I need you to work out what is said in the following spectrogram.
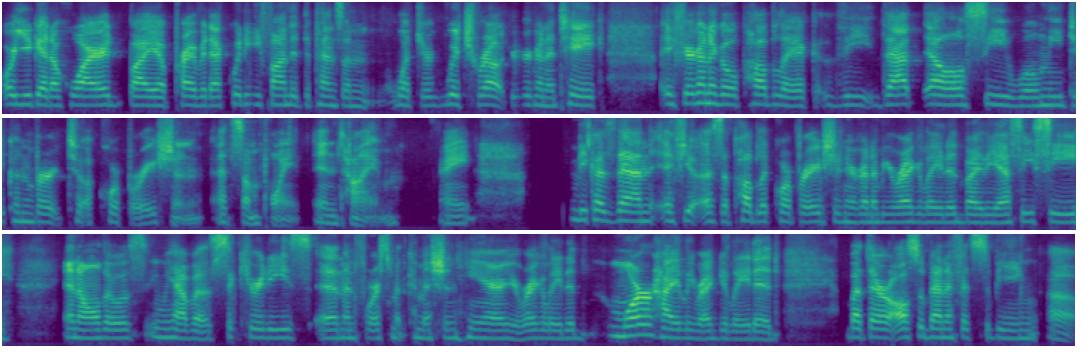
or you get acquired by a private equity fund it depends on what your which route you're going to take. If you're going to go public the that llc will need to convert to a corporation at some point in time right? Because then if you as a public corporation you're going to be regulated by the sec and all those we have a securities and enforcement commission here you're regulated more highly regulated but there are also benefits to being a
